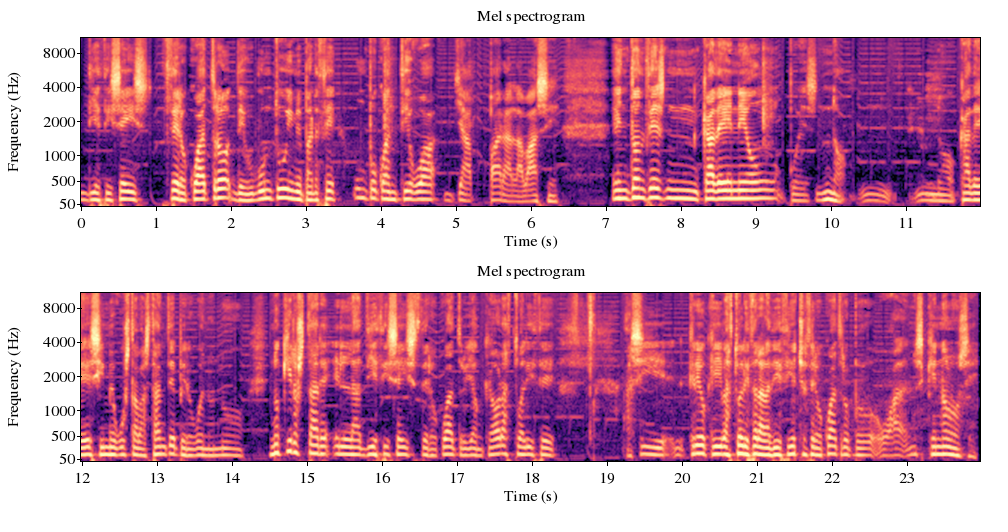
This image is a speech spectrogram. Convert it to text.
16.04 de Ubuntu y me parece un poco antigua ya para la base. Entonces mm, KDE Neon, pues no. Mm, no, KDE sí me gusta bastante, pero bueno, no, no quiero estar en la 1604 y aunque ahora actualice así creo que iba a actualizar a la 1804 o es que no lo sé.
